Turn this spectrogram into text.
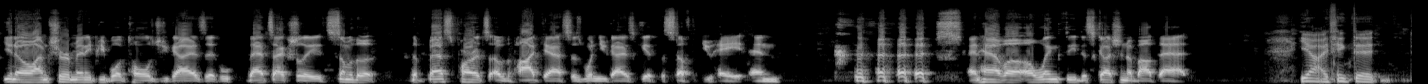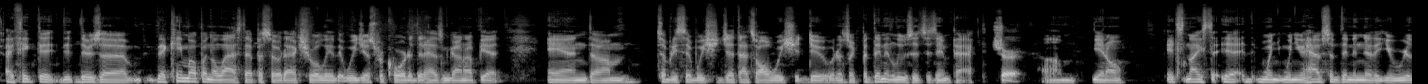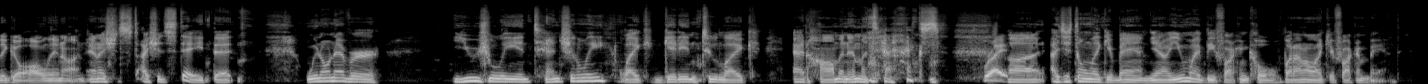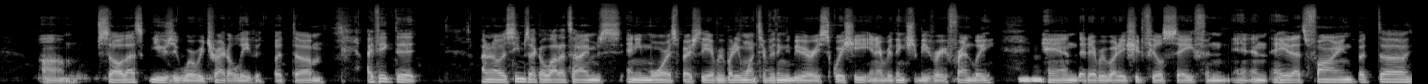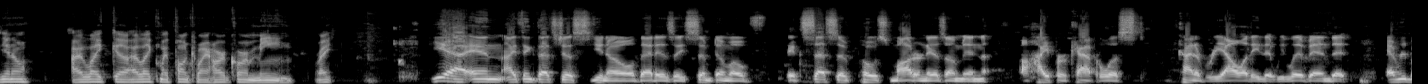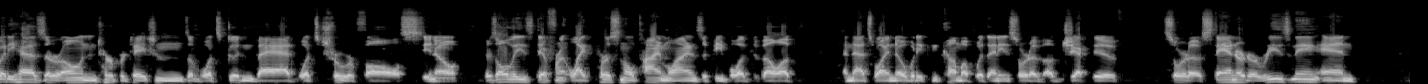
you know, I'm sure many people have told you guys that that's actually some of the the best parts of the podcast is when you guys get the stuff that you hate and and have a, a lengthy discussion about that. Yeah, I think that I think that there's a that came up in the last episode actually that we just recorded that hasn't gone up yet, and um, somebody said we should just that's all we should do, and it was like, but then it loses its impact. Sure, um, you know, it's nice to when when you have something in there that you really go all in on. And I should I should state that we don't ever usually intentionally like get into like ad hominem attacks. Right. Uh, I just don't like your band. You know, you might be fucking cool, but I don't like your fucking band. Um, so that's usually where we try to leave it. But um, I think that I don't know. It seems like a lot of times anymore, especially everybody wants everything to be very squishy and everything should be very friendly, mm-hmm. and that everybody should feel safe. And, and, and hey, that's fine. But uh, you know, I like uh, I like my punk, my hardcore mean, right? Yeah, and I think that's just you know that is a symptom of excessive postmodernism and a hyper capitalist kind of reality that we live in. That everybody has their own interpretations of what's good and bad, what's true or false. You know there's all these different like personal timelines that people have developed and that's why nobody can come up with any sort of objective sort of standard or reasoning. And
